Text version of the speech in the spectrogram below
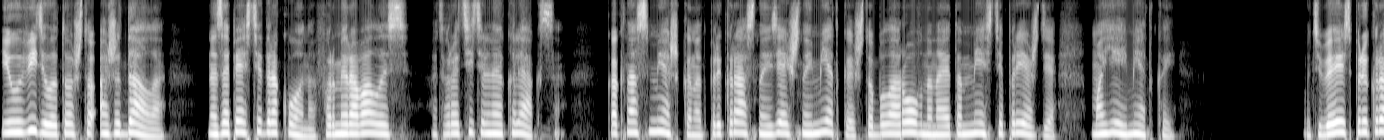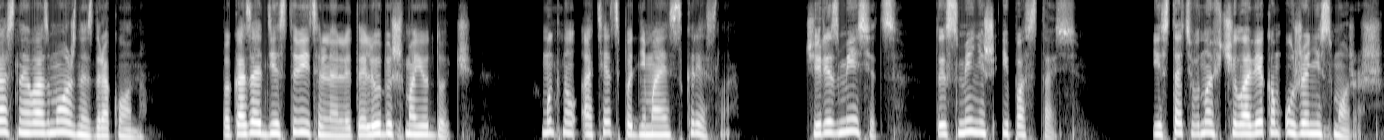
и увидела то, что ожидала. На запястье дракона формировалась отвратительная клякса. Как насмешка над прекрасной изящной меткой, что была ровно на этом месте прежде, моей меткой. «У тебя есть прекрасная возможность, дракон. Показать, действительно ли ты любишь мою дочь», — хмыкнул отец, поднимаясь с кресла. Через месяц ты сменишь ипостась. И стать вновь человеком уже не сможешь.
